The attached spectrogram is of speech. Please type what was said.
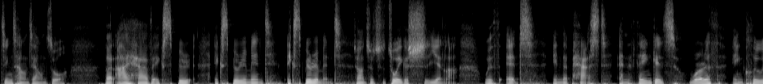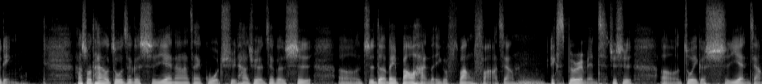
经常这样做。But I have exper experiment experiment，这样就是做一个实验啦。with it in the past and think it's worth including。 他说他有做这个实验啊，在过去，他觉得这个是呃值得被包含的一个方法。这样，experiment 就是呃做一个实验，这样。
